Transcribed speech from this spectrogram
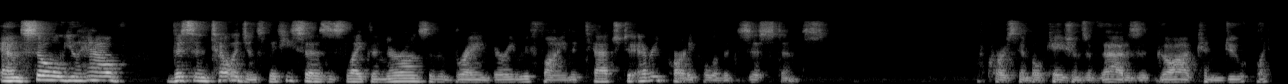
And so you have this intelligence that he says is like the neurons of the brain, very refined, attached to every particle of existence. Course, the implications of that is that God can do what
